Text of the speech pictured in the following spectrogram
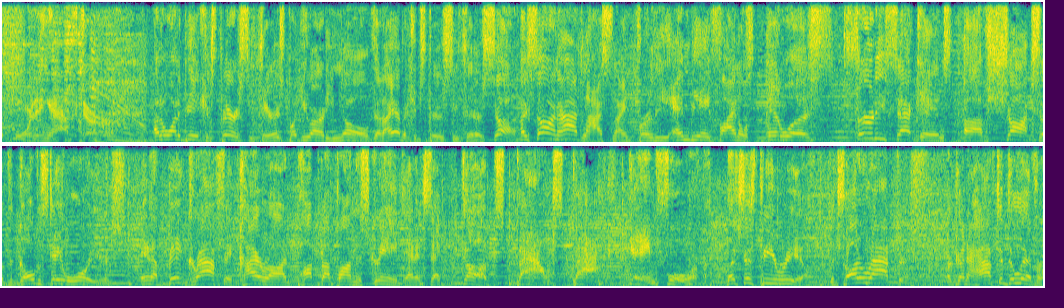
The morning after. I don't want to be a conspiracy theorist, but you already know that I am a conspiracy theorist. So I saw an ad last night for the NBA Finals. It was 30 seconds of shots of the Golden State Warriors. In a big graphic, Chiron popped up on the screen and it said, Dubs bounce back, game four. Let's just be real. The Toronto Raptors are going to have to deliver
